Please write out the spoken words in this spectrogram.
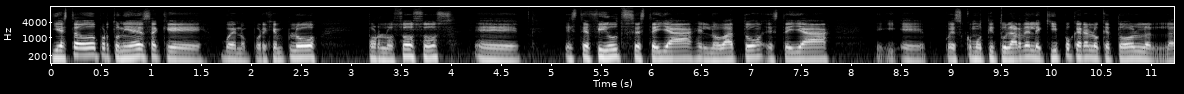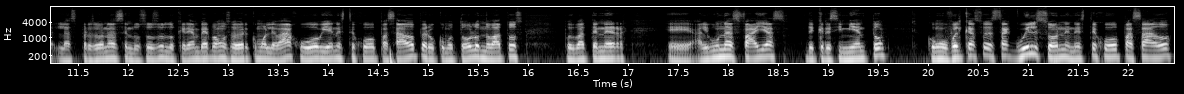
Y ha estado oportunidades a que, bueno, por ejemplo, por los osos, eh, este Fields esté ya, el novato, esté ya, eh, pues como titular del equipo, que era lo que todas las personas en los osos lo querían ver. Vamos a ver cómo le va. Jugó bien este juego pasado, pero como todos los novatos, pues va a tener eh, algunas fallas de crecimiento, como fue el caso de Zach Wilson en este juego pasado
